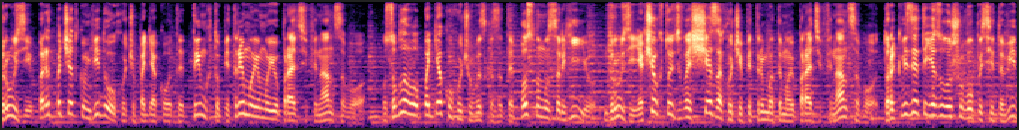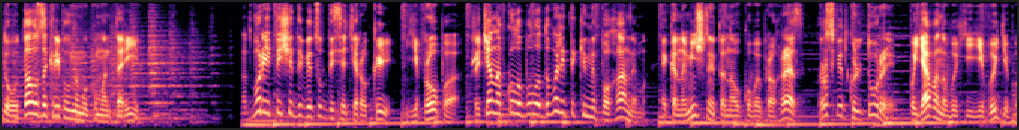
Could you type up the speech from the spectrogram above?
Друзі, перед початком відео хочу подякувати тим, хто підтримує мою працю фінансово. Особливо подяку хочу висказати постному Сергію. Друзі, якщо хтось з вас ще захоче підтримати мою працю фінансово, то реквізити я залишу в описі до відео та у закріпленому коментарі. На дворі 1910 роки, Європа, життя навколо було доволі таки непоганим. Економічний та науковий прогрес, розквіт культури, поява нових її видів.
